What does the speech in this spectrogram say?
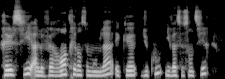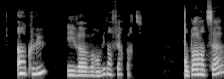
réussi à le faire rentrer dans ce monde-là et que du coup, il va se sentir inclus et il va avoir envie d'en faire partie. En parlant de ça,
